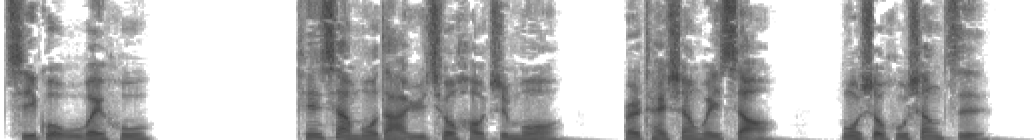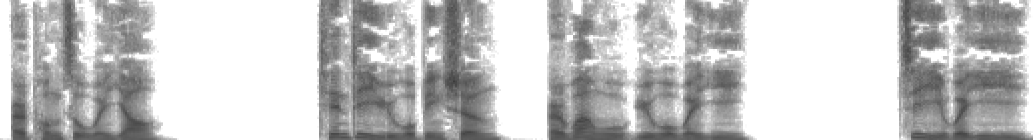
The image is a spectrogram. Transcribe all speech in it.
其果无未乎？天下莫大于秋毫之末，而泰山为小；莫寿乎商子。而彭祖为夭，天地与我并生，而万物与我为一。既以为一矣，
